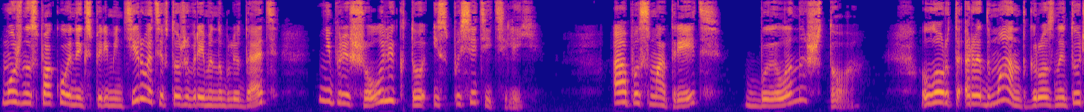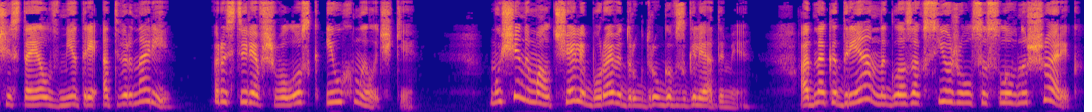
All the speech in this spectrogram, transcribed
Можно спокойно экспериментировать и в то же время наблюдать, не пришел ли кто из посетителей. А посмотреть было на что. Лорд Редманд грозной тучей стоял в метре от Вернари, растерявшего лоск и ухмылочки. Мужчины молчали, буравя друг друга взглядами. Однако Дриан на глазах съеживался, словно шарик,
